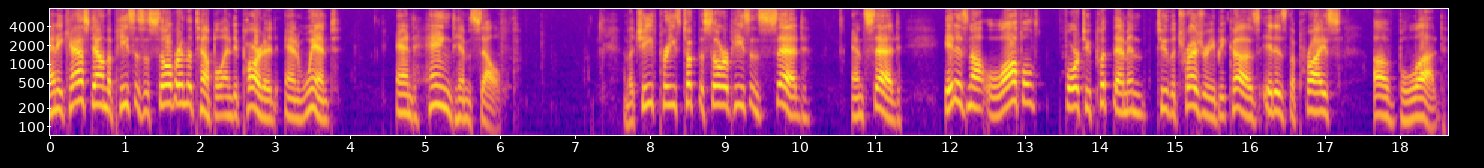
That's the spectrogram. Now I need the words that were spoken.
And he cast down the pieces of silver in the temple and departed and went and hanged himself. And the chief priest took the silver piece and said, and said, It is not lawful for to put them into the treasury because it is the price of blood.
